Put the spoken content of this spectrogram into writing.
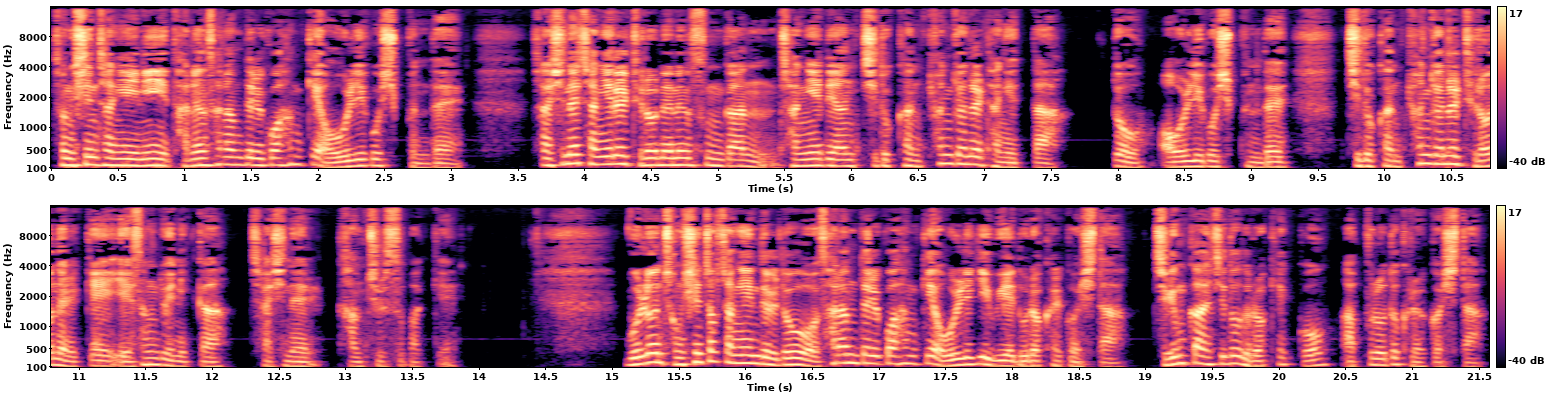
정신 장애인이 다른 사람들과 함께 어울리고 싶은데 자신의 장애를 드러내는 순간 장애에 대한 지독한 편견을 당했다. 또 어울리고 싶은데 지독한 편견을 드러낼 게 예상되니까 자신을 감출 수밖에. 물론 정신적 장애인들도 사람들과 함께 어울리기 위해 노력할 것이다. 지금까지도 노력했고 앞으로도 그럴 것이다.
